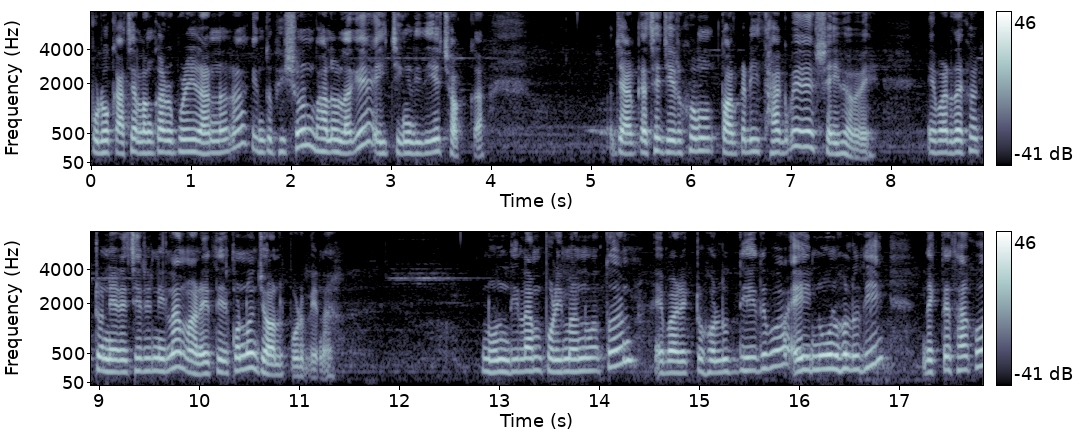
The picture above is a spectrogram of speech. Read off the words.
পুরো কাঁচা লঙ্কার উপরেই রান্নাটা কিন্তু ভীষণ ভালো লাগে এই চিংড়ি দিয়ে ছক্কা। যার কাছে যেরকম তরকারি থাকবে সেইভাবে। এবার দেখো একটু নেড়ে চেড়ে নিলাম আর এতে কোনো জল পড়বে না। নুন দিলাম পরিমাণ মতন, এবার একটু হলুদ দিয়ে দেবো। এই নুন হলুদই দেখতে থাকো,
